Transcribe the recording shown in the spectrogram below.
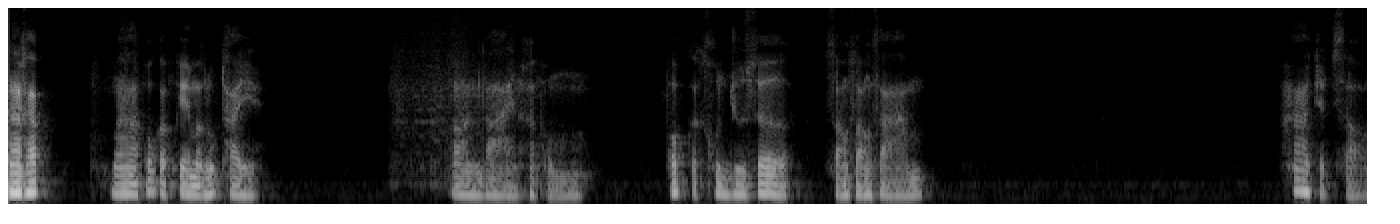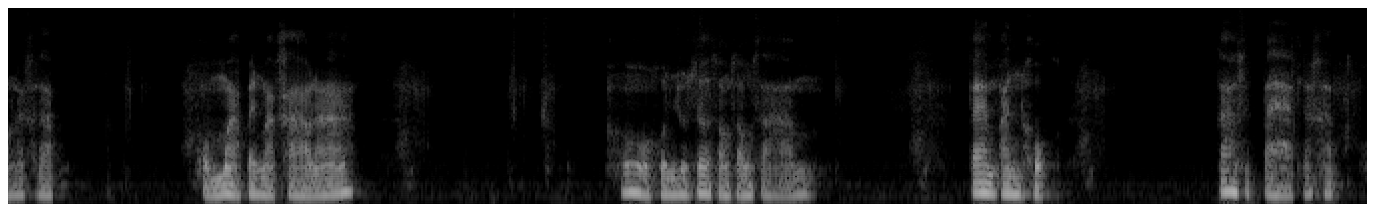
มาครับ มาพบกับเกมหมากรุกไทย ออนไลน์นะครับผม พบกับคุณยูเซอร์สองสองสามห้าเจ็ดสองนะครับ ผมหมากเป็นหมากขาวนะ โอ้คุณยูเซอร์สองสองสามแต้มพันหกเก้าสิบแปดนะครับ โห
